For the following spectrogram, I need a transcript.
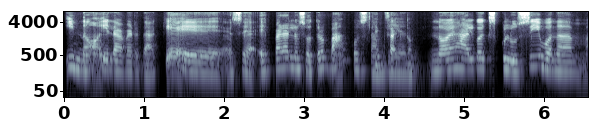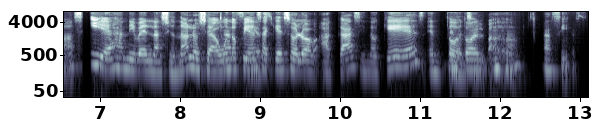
Y no, y la verdad que, o sea, es para los otros bancos también. No es algo exclusivo nada más. Y es a nivel nacional, o sea, uno piensa que es solo acá, sino que es en todo, el Salvador. Así es.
